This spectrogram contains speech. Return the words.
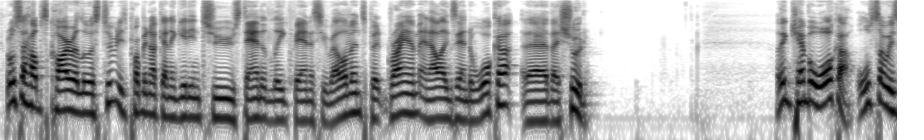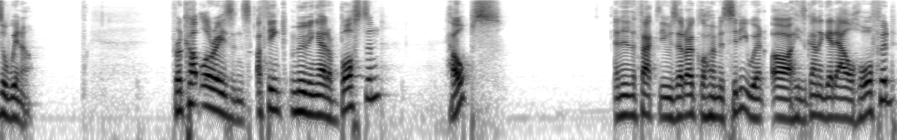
It also helps Kira Lewis too, but he's probably not going to get into standard league fantasy relevance. But Graham and Alexander Walker, uh, they should. I think Kemba Walker also is a winner for a couple of reasons. I think moving out of Boston helps. And then the fact that he was at Oklahoma City went, oh, he's going to get Al Horford.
